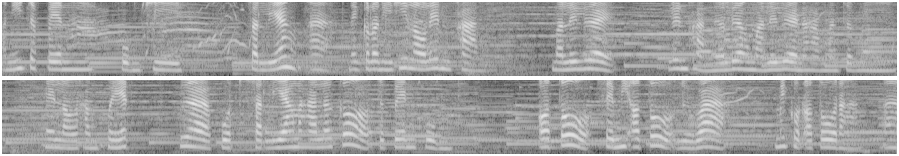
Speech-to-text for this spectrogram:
อันนี้จะเป็นปุ่มคีย์สัตว์เลี้ยงอ่าในกรณีที่เราเล่นผ่านมาเรื่อยๆ เล่นผ่านเนื้อเรื่องมาเรื่อยๆนะคะ มันจะมีให้เราทำเควสเพื่อปลดสัตว์เลี้ยงนะคะ แล้วก็จะเป็นปุ่ม ออโต้เซมิออโต้หรือว่าไม่กดออโต้นะคะอ่า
